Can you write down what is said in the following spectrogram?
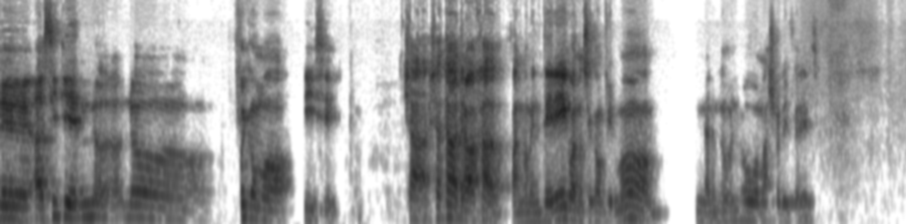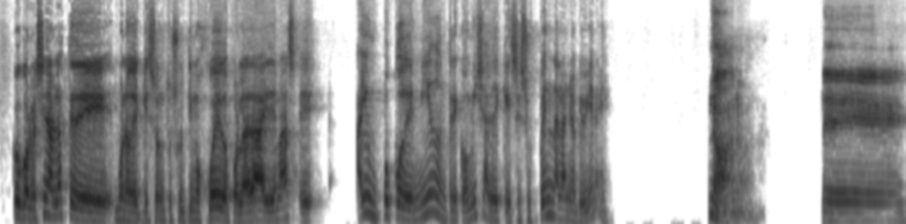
Eh, así que no, no. Fue como, y sí. Ya, ya estaba trabajado. Cuando me enteré, cuando se confirmó, no, hubo mayor diferencia. Coco, recién hablaste de, bueno, de que son tus últimos juegos por la edad y demás. Eh, ¿Hay un poco de miedo, entre comillas, de que se suspenda el año que viene? No, no. Eh,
